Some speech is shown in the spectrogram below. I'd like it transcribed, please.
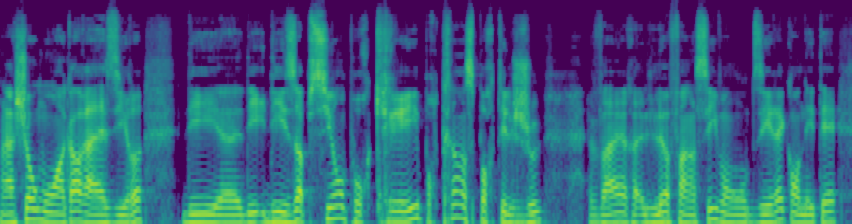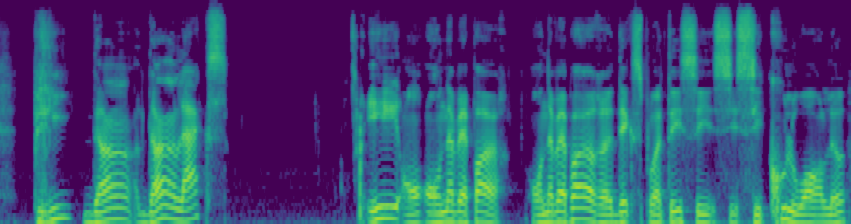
à Chaume ou encore à Azira des, euh, options pour créer, pour transporter le jeu vers l'offensive. On dirait qu'on était pris dans l'axe et on, avait peur. On avait peur d'exploiter ces, couloirs-là.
